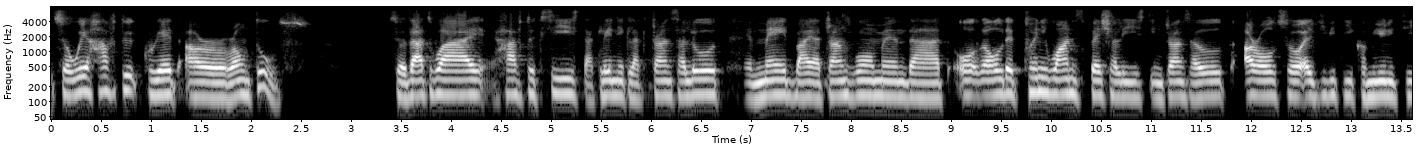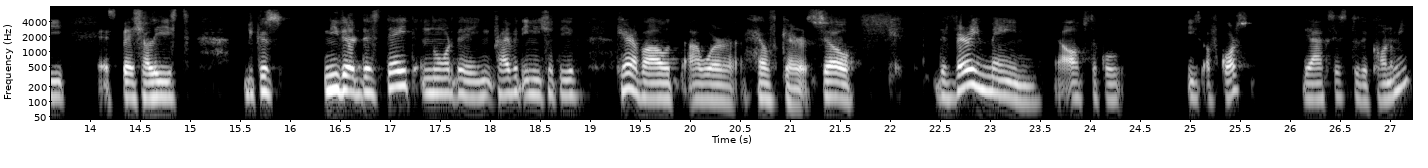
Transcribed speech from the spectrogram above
So we have to create our own tools. So that's why have to exist a clinic like Transsalud eh, made by a trans woman that all, all the 21 specialists in Transsalud are also LGBT community eh, specialists because neither the state nor the private initiative care about our healthcare. So the very main obstacle is, of course, the access to the economy,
